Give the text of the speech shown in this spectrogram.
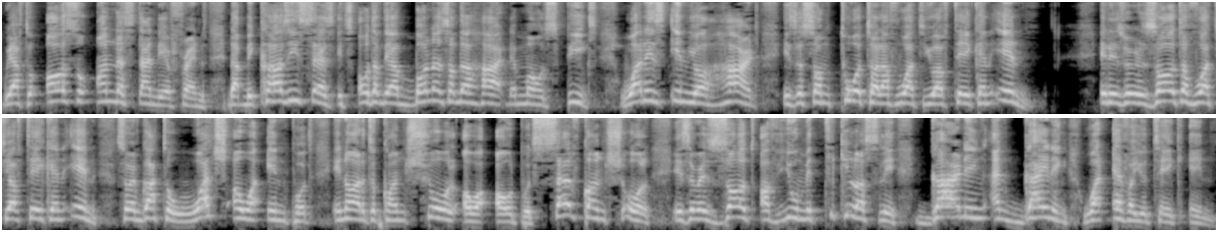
we have to also understand, dear friends, that because he says it's out of the abundance of the heart the mouth speaks, what is in your heart is the sum total of what you have taken in. It is a result of what you have taken in. So we've got to watch our input in order to control our output. Self control is a result of you meticulously guarding and guiding whatever you take in.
